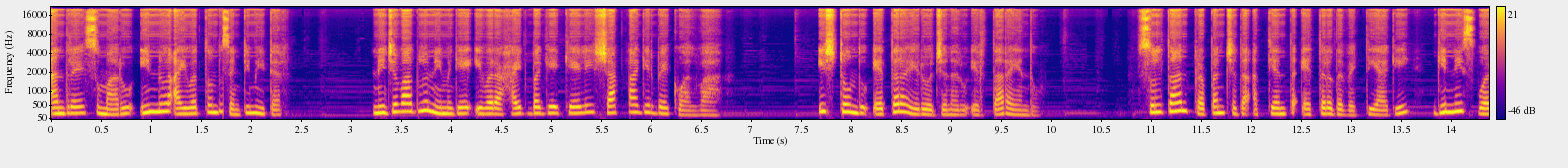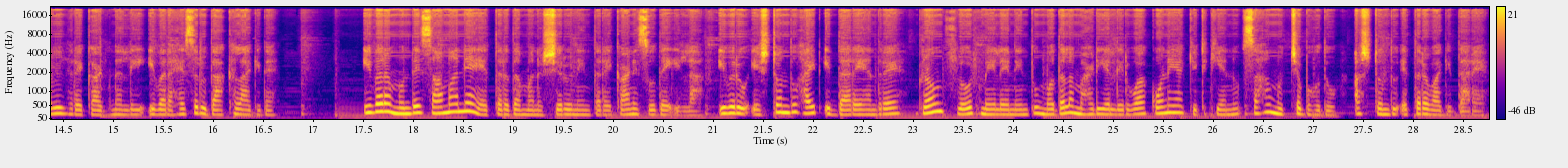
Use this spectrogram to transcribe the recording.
ಅಂದ್ರೆ ಸುಮಾರು ಇನ್ನೂರ ಐವತ್ತೊಂದು ಸೆಂಟಿಮೀಟರ್. ನಿಜವಾಗ್ಲೂ ನಿಮಗೆ ಇವರ ಹೈಟ್ ಬಗ್ಗೆ ಕೇಳಿ ಶಾಕ್ ಆಗಿರ್ಬೇಕು ಅಲ್ವಾ? ಇಷ್ಟೊಂದು ಎತ್ತರ ಇರೋ ಜನರು ಇರ್ತಾರೆ ಎಂದು. ಸುಲ್ತಾನ್ ಪ್ರಪಂಚದ ಅತ್ಯಂತ ಎತ್ತರದ ವ್ಯಕ್ತಿಯಾಗಿ ಗಿನ್ನಿಸ್ ವರ್ಲ್ಡ್ ರೆಕಾರ್ಡ್ನಲ್ಲಿ ಇವರ ಹೆಸರು ದಾಖಲಾಗಿದೆ. ಇವರ ಮುಂದೆ ಸಾಮಾನ್ಯ ಎತ್ತರದ ಮನುಷ್ಯರು ನಿಂತರೆ ಕಾಣಿಸುವುದೇ ಇಲ್ಲ. ಇವರು ಎಷ್ಟೊಂದು ಹೈಟ್ ಇದ್ದಾರೆ ಅಂದ್ರೆ ಗ್ರೌಂಡ್ ಫ್ಲೋರ್ ಮೇಲೆ ನಿಂತು ಮೊದಲ ಮಹಡಿಯಲ್ಲಿರುವ ಕೋಣೆಯ ಕಿಟಕಿಯನ್ನು ಸಹ ಮುಚ್ಚಬಹುದು. ಅಷ್ಟೊಂದು ಎತ್ತರವಾಗಿದ್ದಾರೆ.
